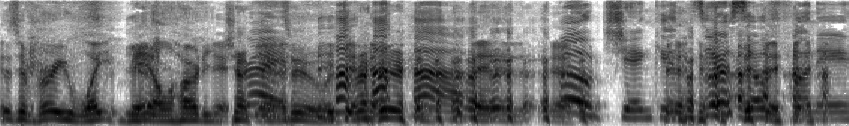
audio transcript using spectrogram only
it's a very white male hearty chuckle Right. too. It's very- oh jenkins you're so funny.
